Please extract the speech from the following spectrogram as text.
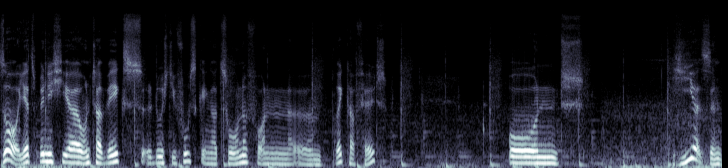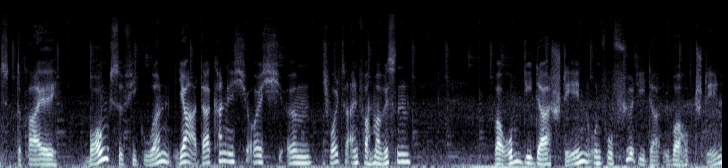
So, jetzt bin ich hier unterwegs durch die Fußgängerzone von ähm, Breckerfeld. Und hier sind drei Bronzefiguren. Ja, da kann ich euch... Ähm, ich wollte einfach mal wissen, warum die da stehen und wofür die da überhaupt stehen.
